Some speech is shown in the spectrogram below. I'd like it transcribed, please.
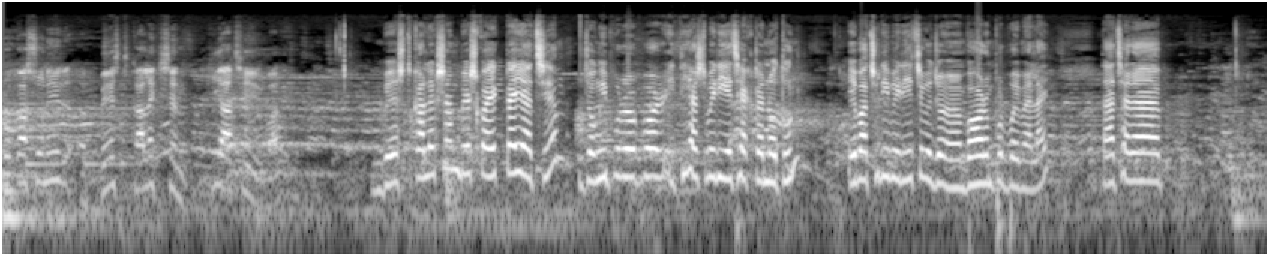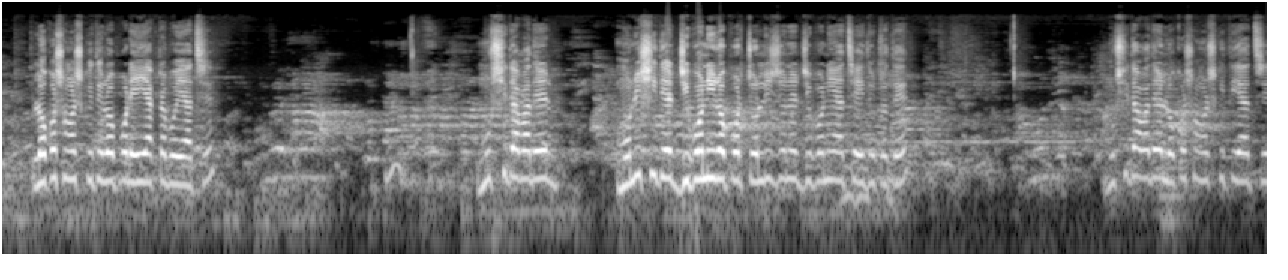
প্রকাশনীর বেস্ট কালেকশন কি আছে এবার? বেস্ট কালেকশন বেশ কয়েকটাই আছে। জঙ্গিপুরের ওপর ইতিহাস বেরিয়েছে একটা নতুন। এবছরই বেরিয়েছে বহরমপুর বইমেলায়। তাছাড়া লোক সংস্কৃতির ওপর এই একটা বই আছে। মুর্শিদাবাদের মনীষীদের জীবনীর ওপর চল্লিশ জনের জীবনী আছে এই দুটোতে। মুর্শিদাবাদের লোকসংস্কৃতি আছে।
